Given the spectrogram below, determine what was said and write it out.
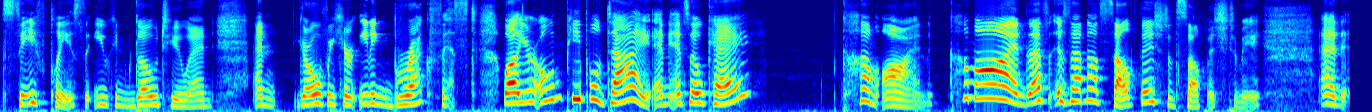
safe place that you can go to and and you're over here eating breakfast while your own people die and it's okay? Come on. Come on. That's is that not selfish? That's selfish to me. And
